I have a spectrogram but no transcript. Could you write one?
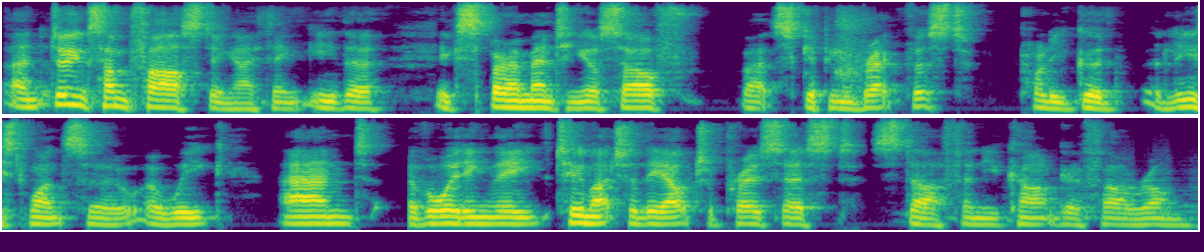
And doing some fasting, I think, either experimenting yourself about skipping breakfast, probably good at least once a, a week, and avoiding the too much of the ultra processed stuff, and you can't go far wrong.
